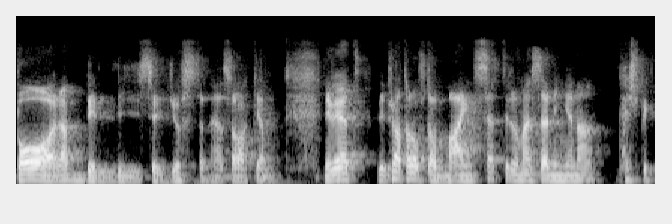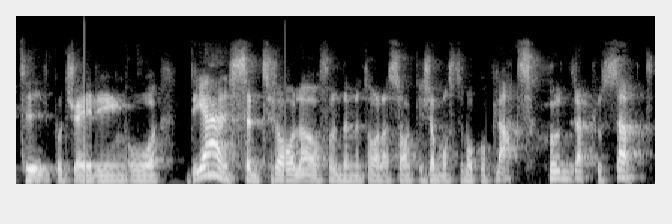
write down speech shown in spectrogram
bara belyser just den här saken. Ni vet, vi pratar ofta om mindset i de här sändningarna, perspektiv på trading och det är centrala och fundamentala saker som måste vara på plats 100 procent.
